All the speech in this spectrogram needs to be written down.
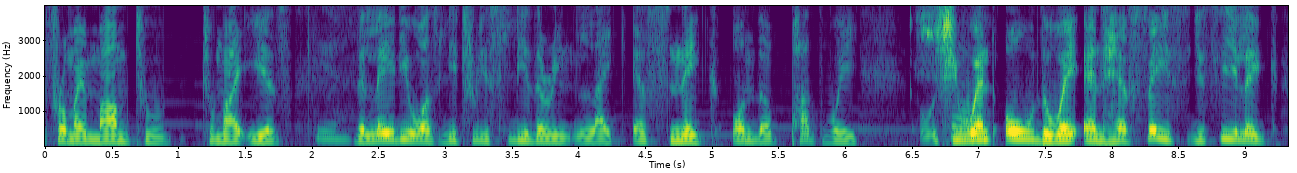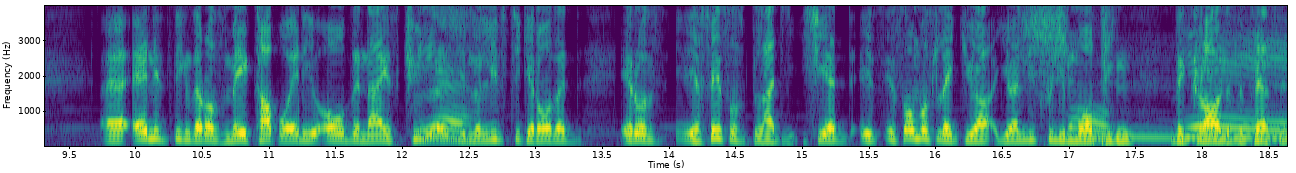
from my mom to to my ears. The lady was literally slithering like a snake on the pathway. She went all the way, and her face, you see, like uh, anything that was makeup or any all the nice cute, uh, Yeah. you know lipstick and all that it was her face was bloody she had it's, it's almost like you are you are literally Sure. mopping the ground of the person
